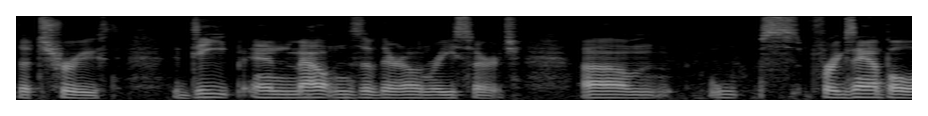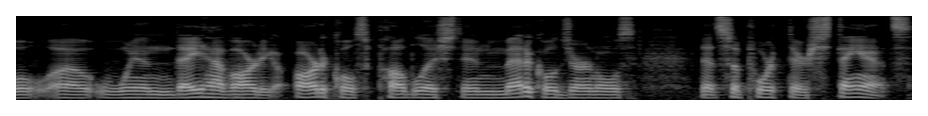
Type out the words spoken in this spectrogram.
the truth deep in mountains of their own research. Um, for example, uh, when they have articles published in medical journals that support their stance,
